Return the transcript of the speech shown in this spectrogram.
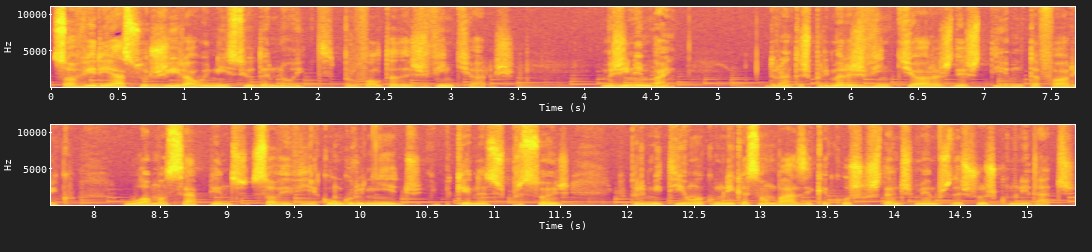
só viria a surgir ao início da noite, por volta das 20 horas. Imaginem bem, durante as primeiras 20 horas deste dia metafórico, o Homo sapiens só vivia com grunhidos e pequenas expressões que permitiam a comunicação básica com os restantes membros das suas comunidades.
